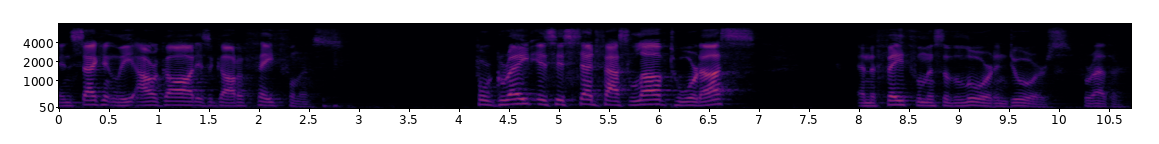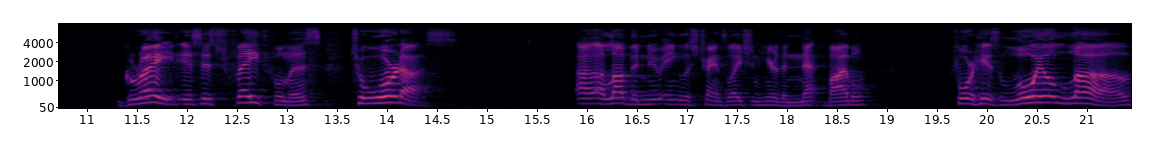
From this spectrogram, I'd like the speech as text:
and secondly, our God is a God of faithfulness. For great is his steadfast love toward us, and the faithfulness of the Lord endures forever. Great is his faithfulness toward us. I love the New English translation here, the Net Bible. For his loyal love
